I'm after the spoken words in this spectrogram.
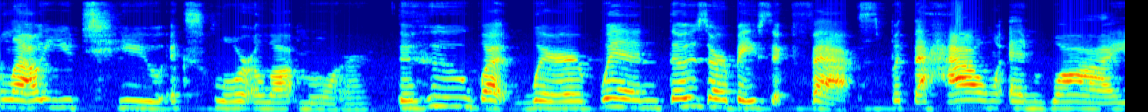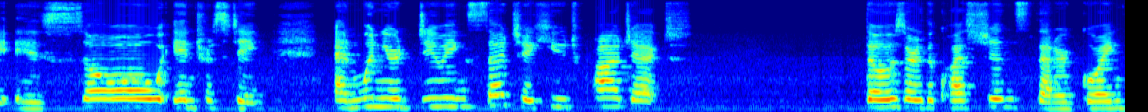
allow you to explore a lot more the who, what, where, when, those are basic facts, but the how and why is so interesting. And when you're doing such a huge project, those are the questions that are going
